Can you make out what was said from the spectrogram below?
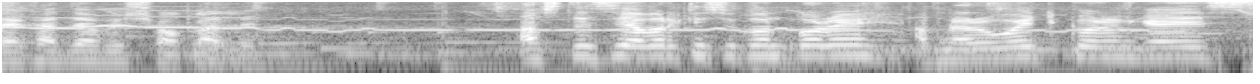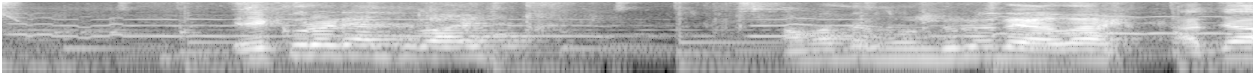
দেখা যাবে সকালে। আসতেছি আবার কিছুক্ষণ পরে। আপনারা ওয়েট করেন গাইস এই কুড়াটি আনছি ভাই। আমাদের বন্ধুরা দেয়া যাক আচ্ছা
